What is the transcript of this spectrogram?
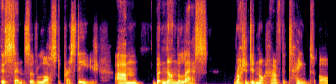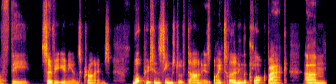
this sense of lost prestige. Um, but nonetheless, Russia did not have the taint of the Soviet Union's crimes. What Putin seems to have done is by turning the clock back um,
